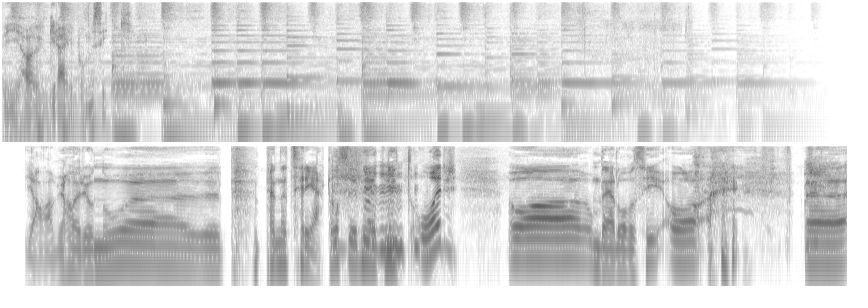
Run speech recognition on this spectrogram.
Vi har greie på musikk. Ja, vi har jo nå eh, penetrert oss inn i et nytt år, og, om det er lov å si. Og eh,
